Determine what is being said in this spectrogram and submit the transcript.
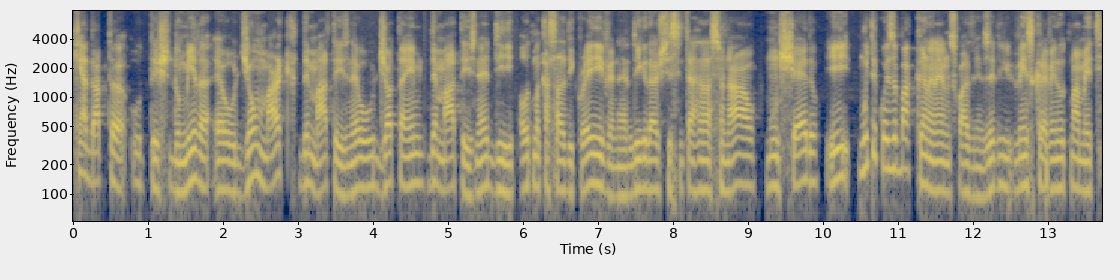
quem adapta o texto do Miller é o John Mark DeMatteis, né? O J.M. DeMatteis, né? De A Última Caçada de Craven, né? Liga da Justiça Internacional, Moon Shadow e muita coisa bacana, né? Nos quadrinhos. Ele vem escrevendo ultimamente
